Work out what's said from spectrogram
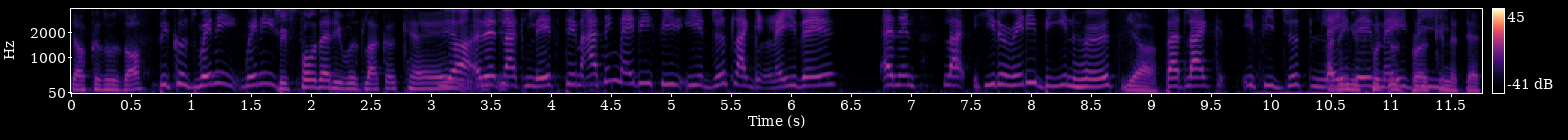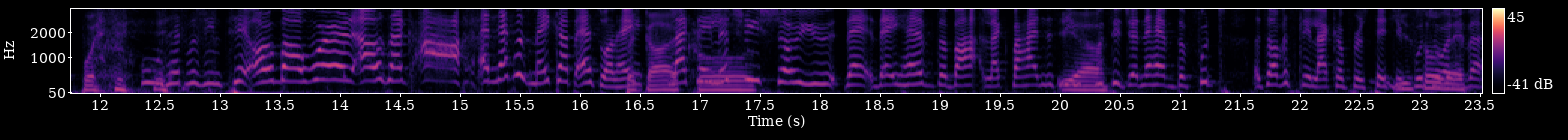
Yeah because it was off Because when he when he sh- before that he was like okay Yeah, and it like left him. I think maybe if he he just like lay there and then like he'd already been hurt. Yeah. But like if he just lay i think his there, foot maybe. was broken at that point Oh, that was intense. Oh my word! I was like, ah, and that was makeup as well. Hey, The like they literally show you that they have the like behind the scenes Yeah. footage, and they have the foot. It's obviously like a prosthetic You foot or that. whatever.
